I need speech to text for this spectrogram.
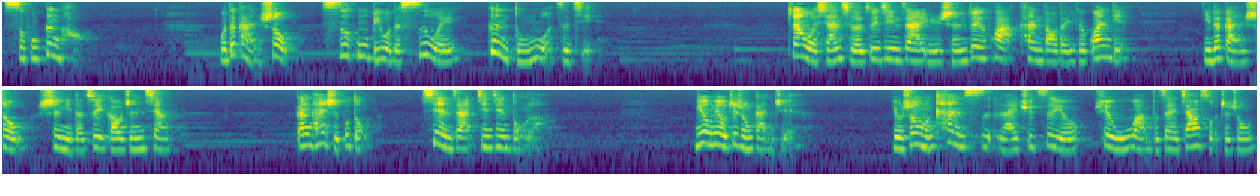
似乎更好。我的感受似乎比我的思维更懂我自己。这让我想起了最近在与神对话看到的一个观点：你的感受是你的最高真相。刚开始不懂，现在渐渐懂了。你有没有这种感觉？有时候我们看似来去自由，却无往不在枷锁之中。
